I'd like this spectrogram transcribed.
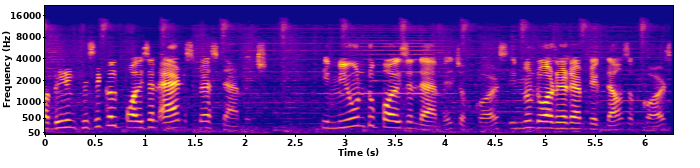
of dealing physical poison and stress damage. Immune to poison damage, of course. Immune to all real-time takedowns, of course.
